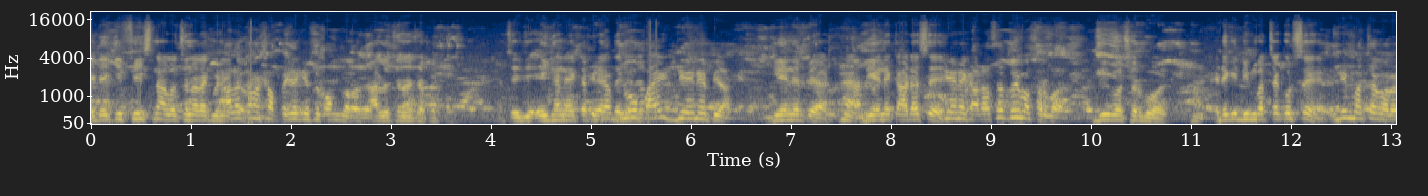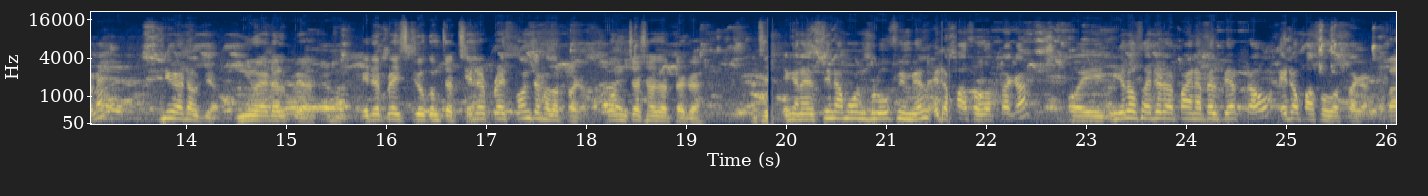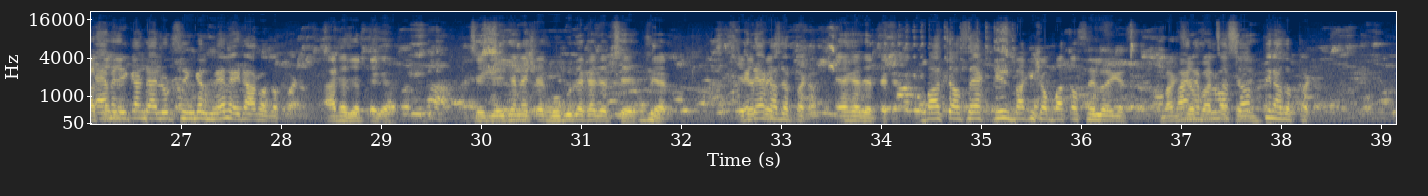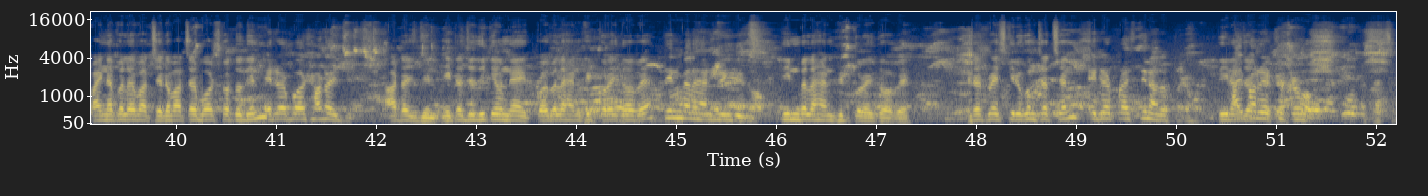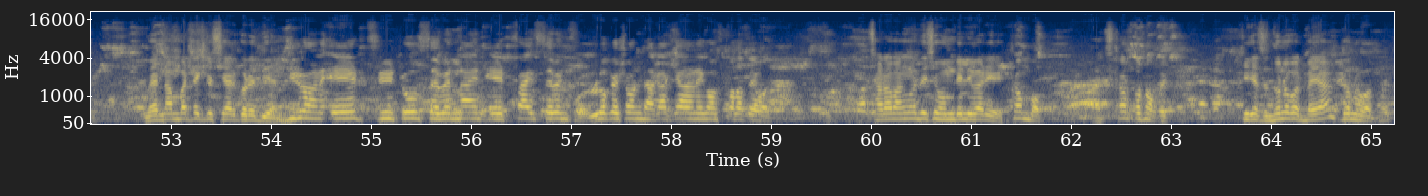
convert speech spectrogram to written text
এটা কি ফিক্স না আলোচনা রাখবেন আলোচনা সাপেক্ষে কিছু কম দেওয়া যাবে আলোচনা সাপেক্ষে। আচ্ছা এই যে এইখানে একটা এটা pair blue white DNA pair DNA pair হ্যাঁ। ডিএনএ কার্ড আছে? ডিএনএ কার্ড আছে দুই বছর বয়স। দুই বছর বয়স। এটা কি ডিম বাচ্চা করছে? ডিম বাচ্চা করে না new adult pair new adult pair এটার প্রাইস কীরকম চাচ্ছে? এটার প্রাইস পঞ্চাশ হাজার টাকা। পঞ্চাশ হাজার টাকা। এখানে সিনামন ব্লু ফিমেল এটা পাঁচ হাজার টাকা। ওই ইয়েলো সাইডের আর পাইনাপেল পেয়ারটাও এটাও পাঁচ হাজার টাকা। আমেরিকান ডাইলুট সিঙ্গেল মেল এটা আট হাজার টাকা। আট হাজার টাকা। আচ্ছা যে এখানে একটা ঘুঘু দেখা যাচ্ছে এটা এক হাজার টাকা। এক হাজার টাকা। বাচ্চা আছে এক পিস বাকি সব বাচ্চা সেল হয়ে গেছে। বাকি সব বাচ্চা টাকা। পাইনাপেলের বাচ্চা এটা বাচ্চার বয়স কত দিন? এটার বয়স আঠাইশ দিন। আঠাশ দিন। এটা যদি কেউ নেয় কয় বেলা হ্যান্ড ফিট করাইতে হবে? তিন বেলা দিতে হবে। তিন বেলা হ্যান্ড ফিট করাইতে হবে। এটার প্রাইস কীরকম চাচ্ছেন? এটার প্রাইস তিন হাজার টাকা। তিন হাজার হাইপার রেট ভাইয়ের নাম্বারটা একটু শেয়ার করে zero one eight three two seven nine eight five seven four. Location Dhaka Keraniganj কলাতে বাজার সারা বাংলাদেশে হোম ডেলিভারি সম্ভব। শর্ত সাপেক্ষে ঠিক আছে ধন্যবাদ ভাইয়া। ধন্যবাদ ভাই।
